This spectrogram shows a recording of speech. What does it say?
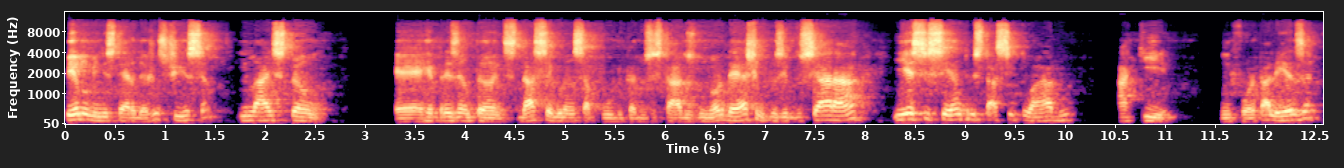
pelo Ministério da Justiça e lá estão é, representantes da segurança pública dos estados do Nordeste, inclusive do Ceará, e esse centro está situado aqui em Fortaleza.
